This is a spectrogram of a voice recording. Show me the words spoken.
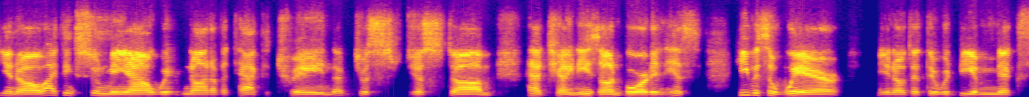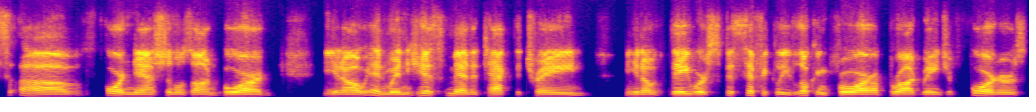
you know, I think Sun Miao would not have attacked a train that just just um, had Chinese on board, and his he was aware you know, that there would be a mix of foreign nationals on board, you know, and when his men attacked the train, you know, they were specifically looking for a broad range of foreigners.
